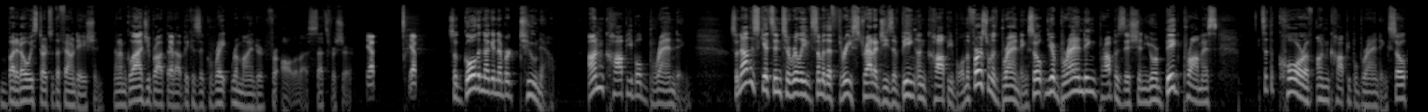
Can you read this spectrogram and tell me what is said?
But it always starts with the foundation. And I'm glad you brought that up because it's a great reminder for all of us. That's for sure. Yep, yep. So, golden nugget number two now uncopyable branding. So, now this gets into really some of the three strategies of being uncopyable. And the first one is branding. So, your branding proposition, your big promise, it's at the core of uncopyable branding. So,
